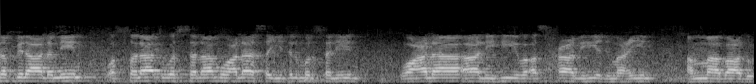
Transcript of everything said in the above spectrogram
رب العالمين والصلاة والسلام على سيد المرسلين وعلى آله وأصحابه أجمعين أما بعد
